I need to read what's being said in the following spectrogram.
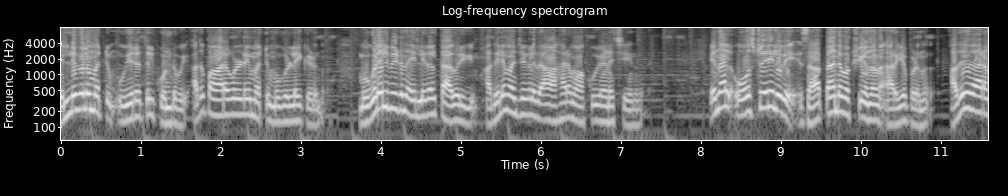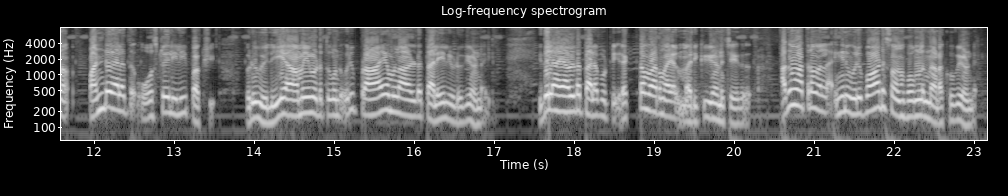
എല്ലുകളും മറ്റും ഉയരത്തിൽ കൊണ്ടുപോയി അത് പാറകളുടെയും മറ്റും മുകളിലേക്ക് ഇടുന്നു. മുകളിൽ വീഴുന്ന എല്ലുകൾ തകരുകയും അതിലെ മജ്ജകൾ ഇത് ആഹാരമാക്കുകയാണ് ചെയ്യുന്നത്. എന്നാൽ ഓസ്ട്രേലിയയിൽ ഇവയെ സാത്താന്റെ പക്ഷി എന്നാണ് അറിയപ്പെടുന്നത്. അതിന് കാരണം പണ്ട് കാലത്ത് ഓസ്ട്രേലിയയിൽ ഈ പക്ഷി ഒരു വലിയ ആമയം എടുത്തുകൊണ്ട് ഒരു പ്രായമുള്ള ആളുടെ തലയിൽ ഇടുകയുണ്ടായി. ഇതിൽ അയാളുടെ തല പൊട്ടി രക്തം വാർന്ന അയാൾ മരിക്കുകയാണ് ചെയ്തത്. അതുമാത്രമല്ല ഇങ്ങനെ ഒരുപാട് സംഭവങ്ങൾ നടക്കുകയുണ്ടായി.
